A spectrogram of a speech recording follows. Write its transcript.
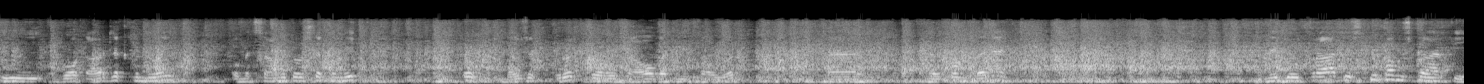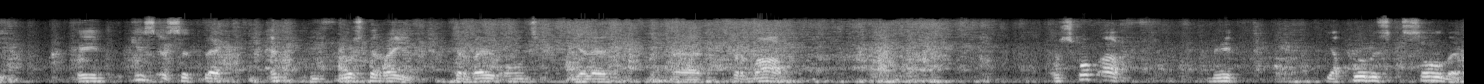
Die word hartelijk genooi om het saam met ons te geniet. Ook, nou is het groot voor ons al wat hier sal hoor. Uh, nou kom binnen met jou gratis toegangskaartie en kies een sitplek in die voorste rij terwyl ons jylle uh, vermaak. Ons skop af met Jacobus Silver.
